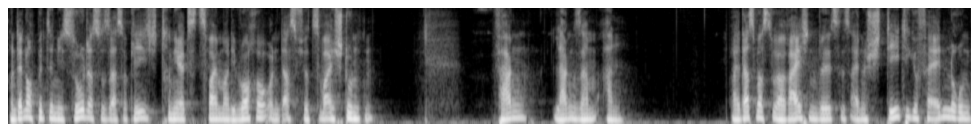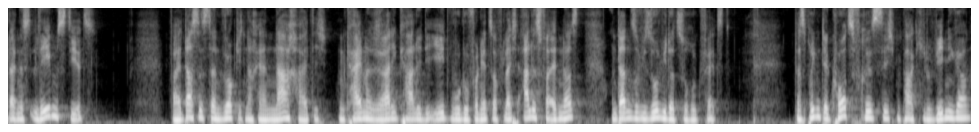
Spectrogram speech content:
Und dennoch bitte nicht so, dass du sagst, okay, ich trainiere jetzt zweimal die Woche und das für zwei Stunden. Fang langsam an. Weil das, was du erreichen willst, ist eine stetige Veränderung deines Lebensstils. Weil das ist dann wirklich nachher nachhaltig und keine radikale Diät, wo du von jetzt auf gleich alles veränderst und dann sowieso wieder zurückfällst. Das bringt dir kurzfristig ein paar Kilo weniger,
